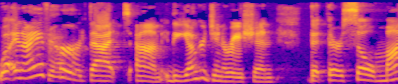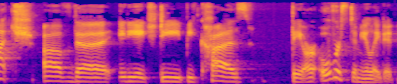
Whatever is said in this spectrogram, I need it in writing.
Well, and I have yeah. heard that um, the younger generation that there's so much of the ADHD because they are overstimulated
